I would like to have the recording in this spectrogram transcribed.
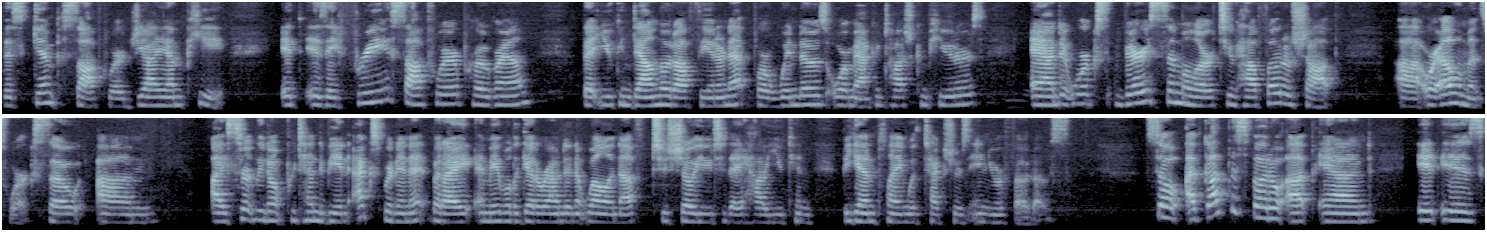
this GIMP software, G-I-M-P. It is a free software program that you can download off the internet for Windows or Macintosh computers, and it works very similar to how Photoshop uh, or Elements works. So um, I certainly don't pretend to be an expert in it, but I am able to get around in it well enough to show you today how you can begin playing with textures in your photos. So I've got this photo up and it is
